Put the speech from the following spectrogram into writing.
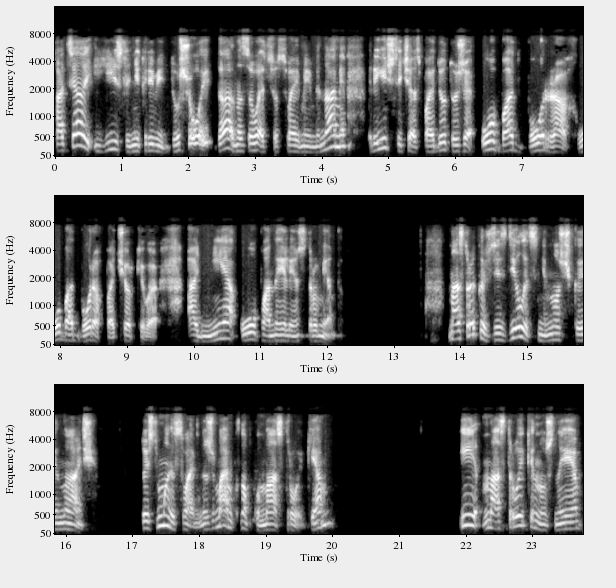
Хотя, если не кривить душой, да, называть все своими именами, речь сейчас пойдет уже об отборах, об отборах, подчеркиваю, а не о панели инструментов. Настройка здесь делается немножечко иначе. То есть мы с вами нажимаем кнопку «Настройки», и настройки нужны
